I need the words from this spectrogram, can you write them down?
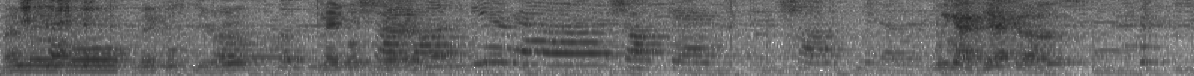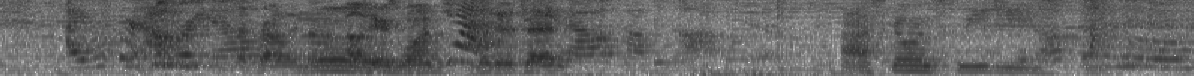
I'm Maple. Maple syrup. maple syrup. Zero. Shop gags. Shop, you know. We got geckos. I hope they're out right now. They're probably not. Oh, here's one. Yeah. Look at his head. About, Pop is. Osco and Squeegee. Oscar has a little.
